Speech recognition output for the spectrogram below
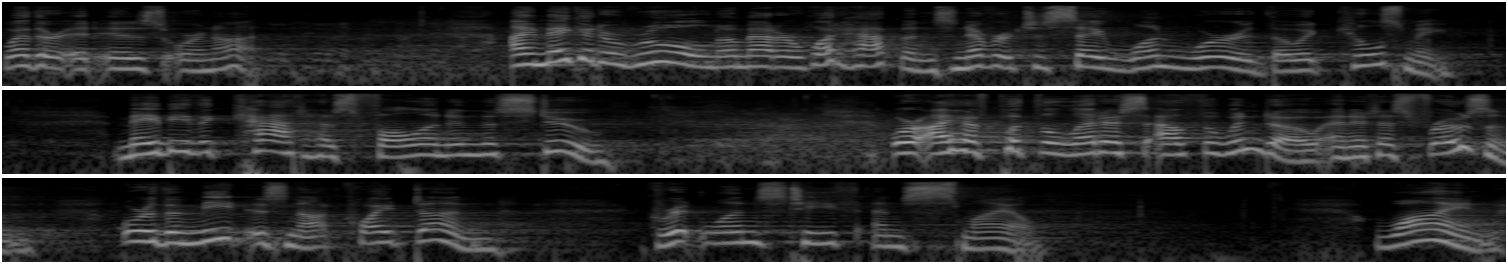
whether it is or not. I make it a rule, no matter what happens, never to say one word, though it kills me. Maybe the cat has fallen in the stew. or I have put the lettuce out the window and it has frozen. Or the meat is not quite done. Grit one's teeth and smile. Wine.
